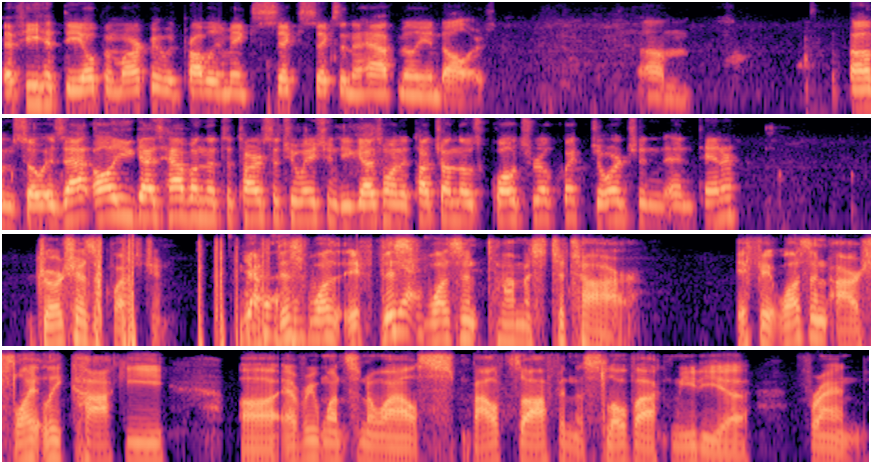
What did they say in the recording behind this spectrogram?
if he hit the open market, would probably make six six and a half million dollars. Um, um, so is that all you guys have on the Tatar situation? Do you guys want to touch on those quotes real quick, George and, and Tanner? George has a question. Yeah. If this was if this yes. wasn't Thomas Tatar, if it wasn't our slightly cocky uh, every once in a while spouts off in the Slovak media friend,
